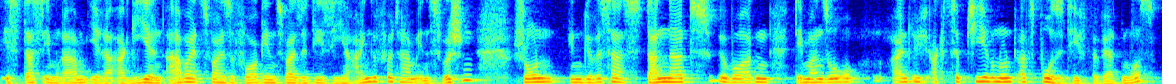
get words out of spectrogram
ist das im Rahmen Ihrer agilen Arbeitsweise, Vorgehensweise, die Sie hier eingeführt haben, inzwischen schon ein gewisser Standard geworden, den man so eigentlich akzeptieren und als positiv bewerten muss?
